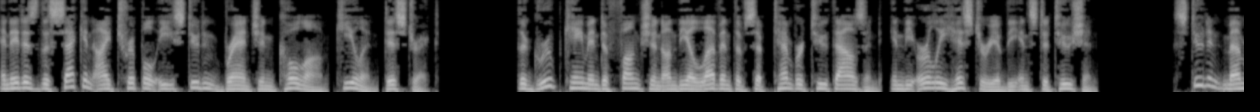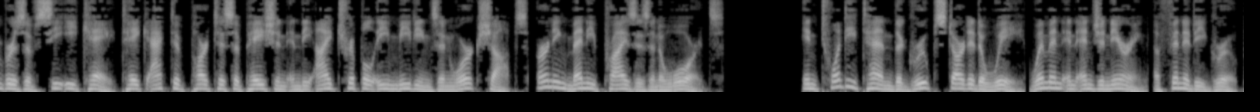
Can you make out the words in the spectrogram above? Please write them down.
And it is the second IEEE student branch in Kollam district. The group came into function on the 11th of September 2000 in the early history of the institution. Student members of CEK take active participation in the IEEE meetings and workshops, earning many prizes and awards. In 2010 the group started a WE Women in Engineering affinity group.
